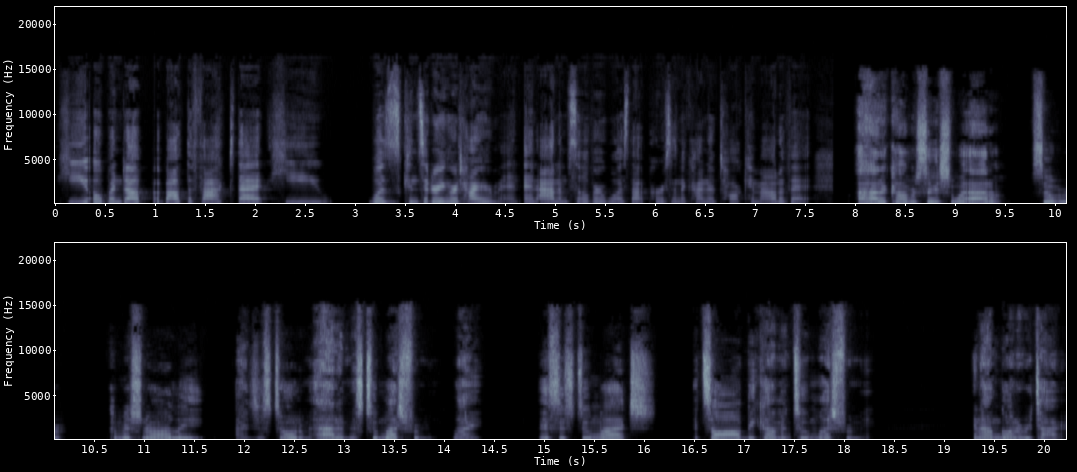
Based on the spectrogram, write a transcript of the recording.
he opened up about the fact that he was considering retirement and Adam Silver was that person to kind of talk him out of it. I had a conversation with Adam Silver, commissioner of our league. I just told him, Adam, it's too much for me. Like, this is too much. It's all becoming too much for me. And I'm going to retire.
